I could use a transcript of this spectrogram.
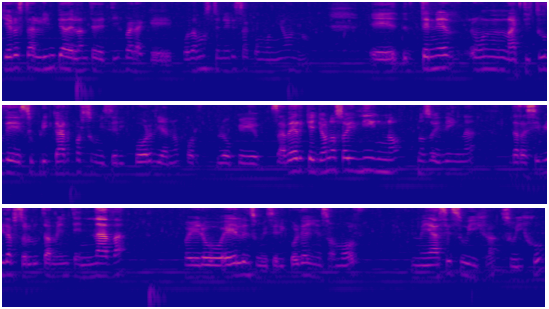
Quiero estar limpia delante de ti para que podamos tener esa comunión, ¿no? Eh, tener una actitud de suplicar por su misericordia, ¿no? Por lo que saber que yo no soy digno, no soy digna de recibir absolutamente nada, pero Él en su misericordia y en su amor me hace su hija, su hijo,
